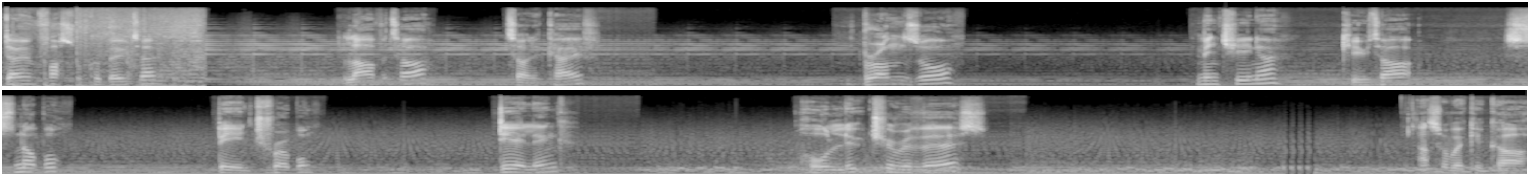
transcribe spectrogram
Dome Fossil Kabuto. Inside a cave. Bronzor. Minccino, cute art. Snubbull, be in trouble. Deerling, Hawlucha Reverse. That's a wicked car.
